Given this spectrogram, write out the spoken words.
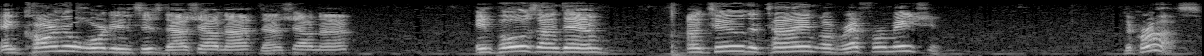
and carnal ordinances, thou shalt not, thou shalt not, impose on them until the time of reformation, the cross.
